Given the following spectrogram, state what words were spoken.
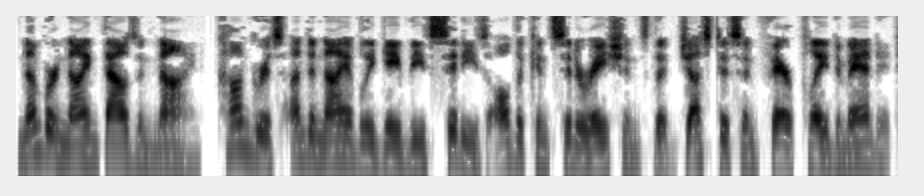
Number 9009. Congress undeniably gave these cities all the considerations that justice and fair play demanded.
